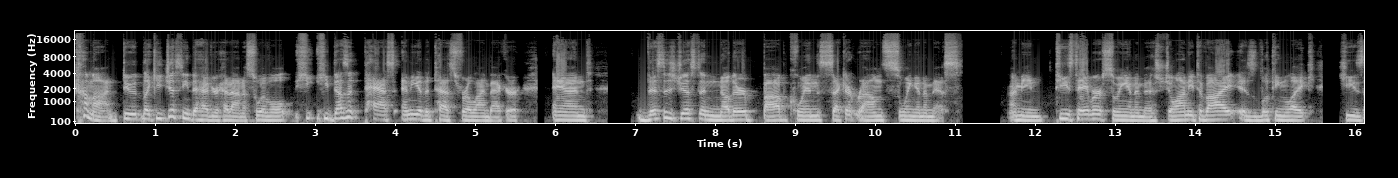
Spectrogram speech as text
come on, dude. Like you just need to have your head on a swivel. He he doesn't pass any of the tests for a linebacker, and this is just another Bob Quinn second round swing and a miss. I mean, Teez Tabor swinging a miss. Jahlani Tavai is looking like he's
